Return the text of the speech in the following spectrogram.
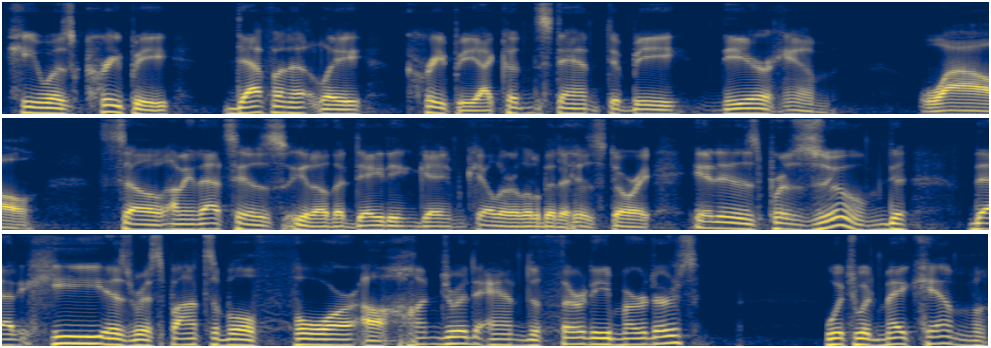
He was creepy, definitely creepy. I couldn't stand to be near him. Wow. So, I mean, that's his, you know, the dating game killer, a little bit of his story. It is presumed that he is responsible for 130 murders, which would make him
